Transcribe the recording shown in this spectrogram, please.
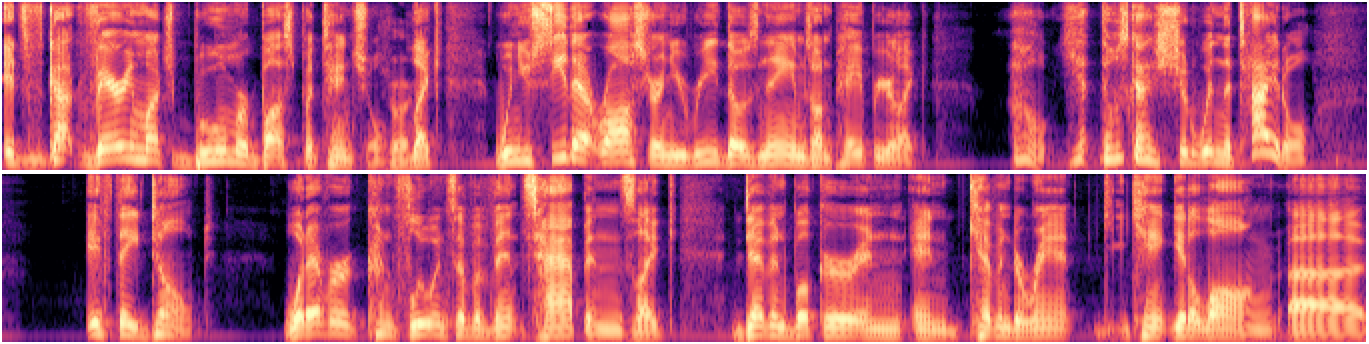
It's got very much boom or bust potential. Sure. Like when you see that roster and you read those names on paper, you're like, oh yeah, those guys should win the title. If they don't, whatever confluence of events happens, like Devin Booker and and Kevin Durant can't get along. Uh,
